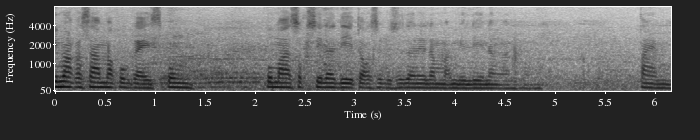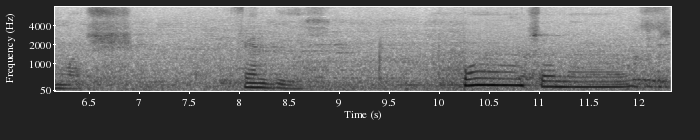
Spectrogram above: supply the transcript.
Yung mga kasama ko guys, kung pumasok sila dito kasi gusto daw nilang mamili ng ano, time watch. Fendi. Oh, so nice.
